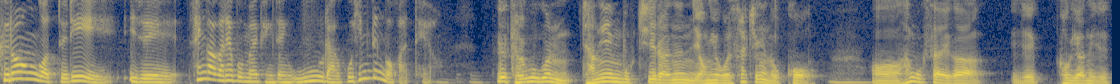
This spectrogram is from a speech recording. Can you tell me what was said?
그런 것들이 이제 생각을 해보면 굉장히 우울하고 힘든 것 같아요. 그러니까 결국은 장애인 복지라는 영역을 설정해 놓고 어, 한국 사회가 이제 거기에는 이제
